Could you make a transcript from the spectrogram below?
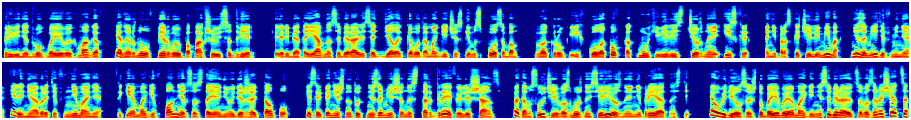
При виде двух боевых магов я нырнул в первую попавшуюся дверь. Ребята явно собирались отделать кого-то магическим способом. Вокруг их кулаков, как мухи, велись черные искры. Они проскочили мимо, не заметив меня или не обратив внимания. Такие маги вполне в состоянии удержать толпу, если, конечно, тут не замешаны Старгрейв или Шанс. В этом случае возможны серьезные неприятности. Я убедился, что боевые маги не собираются возвращаться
